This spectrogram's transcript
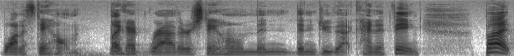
want to stay home. Like I'd rather stay home than than do that kind of thing. But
